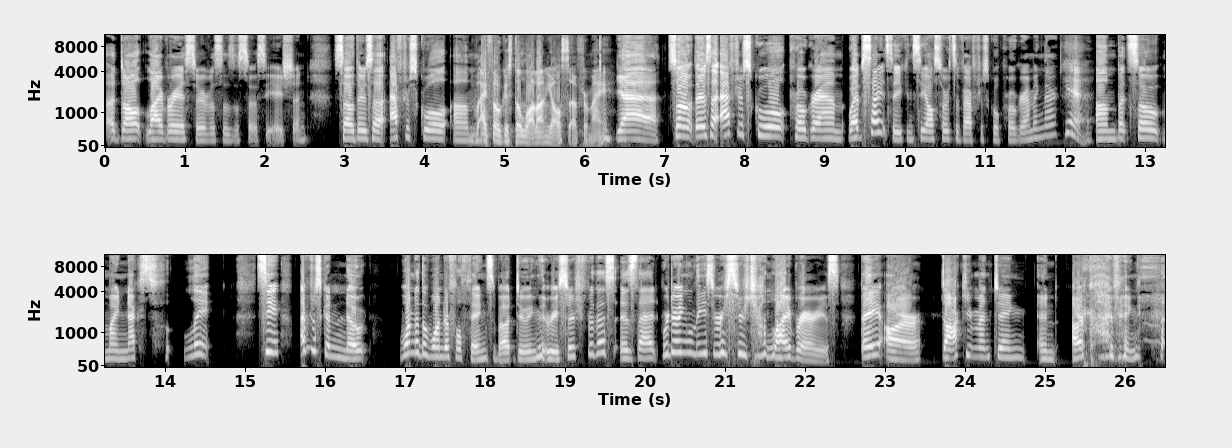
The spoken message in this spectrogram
Adult Library Services Association. So there's a after school um I focused a lot on Yalsa for my. yeah. So there's an after school program website so you can see all sorts of after school programming there. Yeah. Um but so my next link See, I'm just going to note one of the wonderful things about doing the research for this is that we're doing these research on libraries. They are documenting and archiving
